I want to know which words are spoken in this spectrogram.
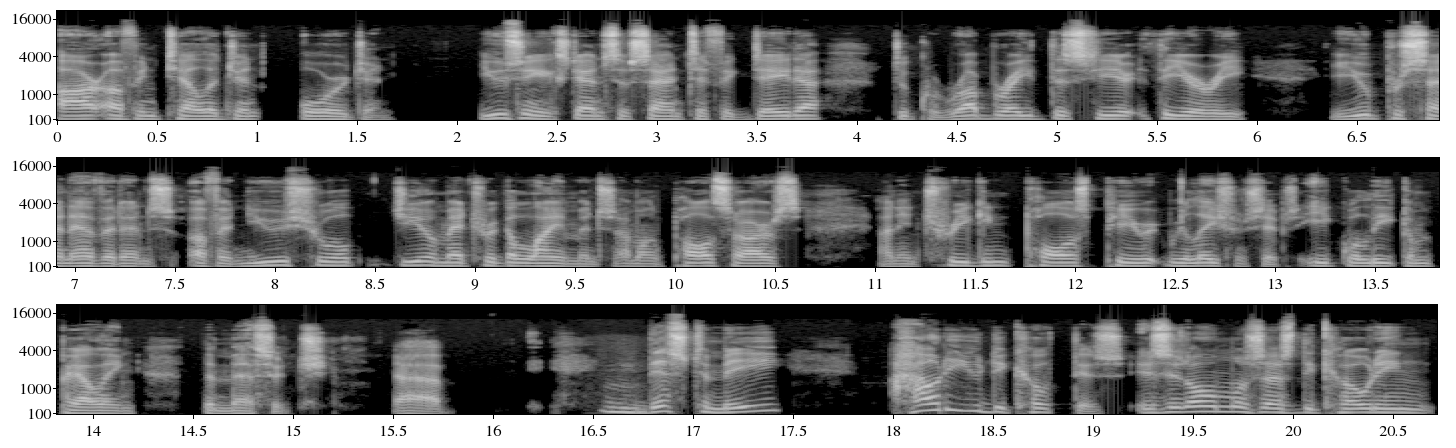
are of intelligent origin. Using extensive scientific data to corroborate this theory, you present evidence of unusual geometric alignments among pulsars and intriguing pulse period relationships, equally compelling the message. Uh, mm. This to me, how do you decode this? Is it almost as decoding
